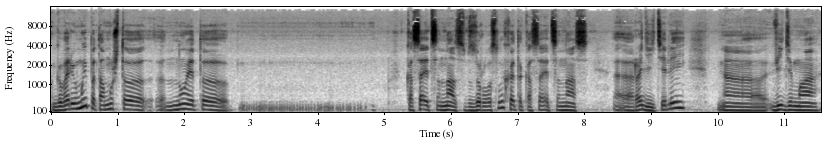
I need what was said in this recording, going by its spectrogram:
Говорю мы, потому что э, ну, это касается нас, взрослых, это касается нас, родителей, видимо,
